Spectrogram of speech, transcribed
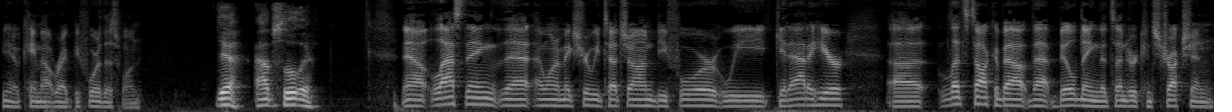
you know came out right before this one. Yeah, absolutely. Now, last thing that I want to make sure we touch on before we get out of here, uh, let's talk about that building that's under construction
